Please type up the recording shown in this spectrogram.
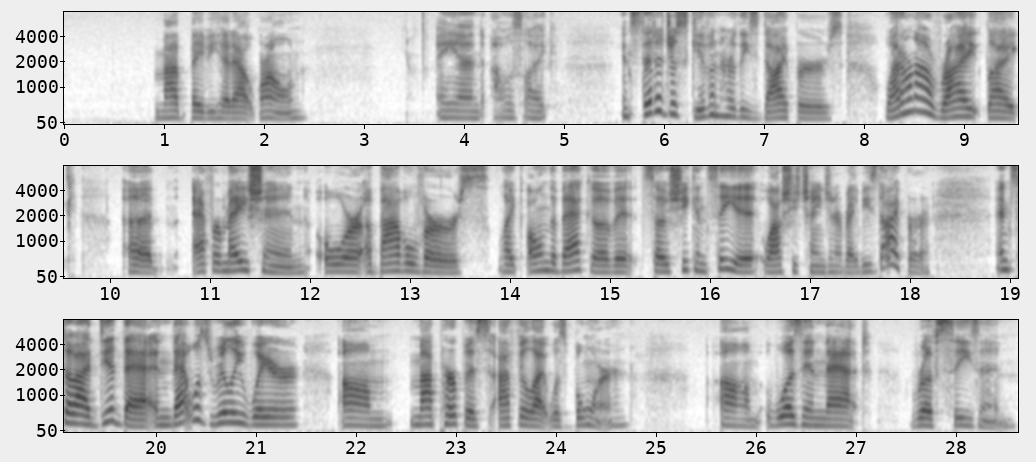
my baby had outgrown. And I was like, instead of just giving her these diapers, why don't I write like a affirmation or a Bible verse like on the back of it so she can see it while she's changing her baby's diaper? And so I did that, and that was really where um, my purpose I feel like was born. Um, was in that rough season.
